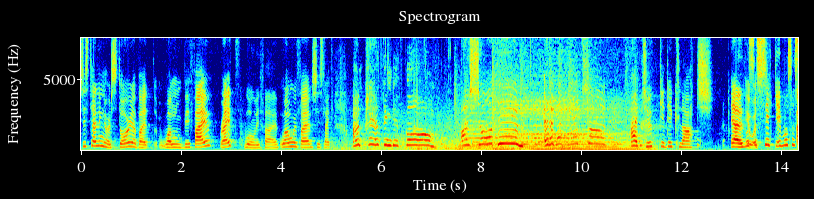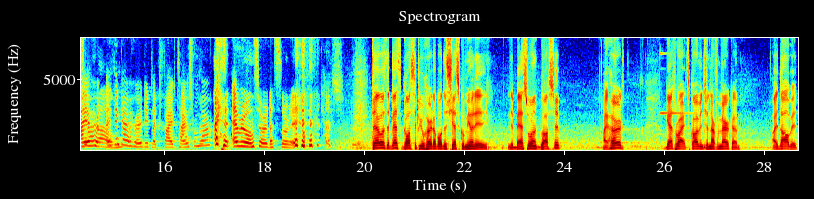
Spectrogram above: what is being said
She's telling her story about one v five, right? One v five. One v five. She's like, I'm planting the bomb. I shot him, and I got headshot. I took the clutch. Yeah, it was, It was- a sick. It was a sick heard, I round. think I heard it like five times from her. Everyone's heard that story. That was the best gossip you heard about the CS community. The best one, gossip. I heard Get Right's coming to North America. I doubt it,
